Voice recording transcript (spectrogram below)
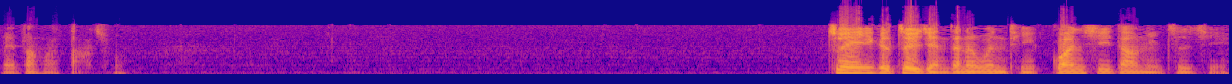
没办法答出。这一个最简单的问题，关系到你自己。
